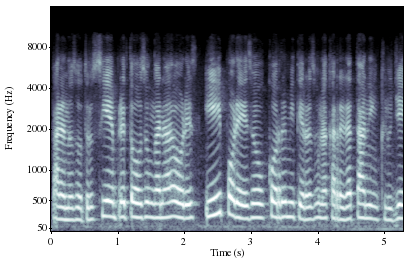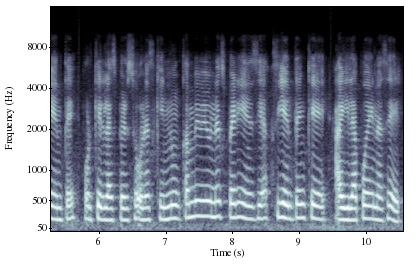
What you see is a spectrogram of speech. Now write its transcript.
Para nosotros siempre todos son ganadores y por eso Corre mi Tierra es una carrera tan incluyente, porque las personas que nunca han vivido una experiencia sienten que ahí la pueden hacer.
